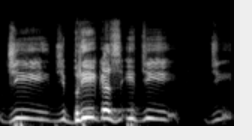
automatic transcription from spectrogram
de, de brigas e de, de,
